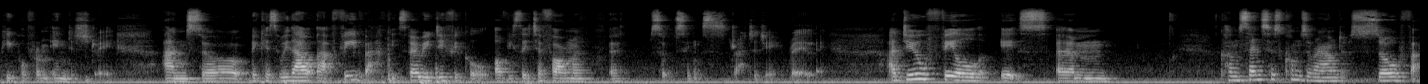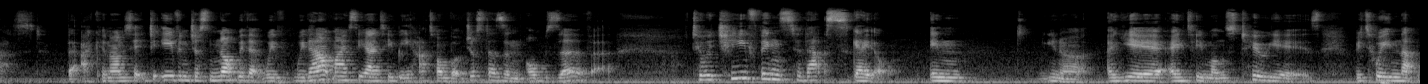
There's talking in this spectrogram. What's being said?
people from industry. And so, because without that feedback, it's very difficult, obviously, to form a, a succinct strategy, really. I do feel it's um, consensus comes around so fast that I can honestly, even just not with it, with without my CITB hat on, but just as an observer, to achieve things to that scale in, you know, a year, eighteen months, two years between that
